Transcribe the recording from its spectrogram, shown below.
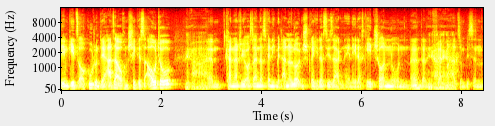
dem geht es auch gut und der hatte auch ein schickes Auto. Ja. Ähm, kann natürlich auch sein, dass wenn ich mit anderen Leuten spreche, dass die sagen, nee, nee, das geht schon und ne, dann Ja, fährt man ja. halt so ein bisschen,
